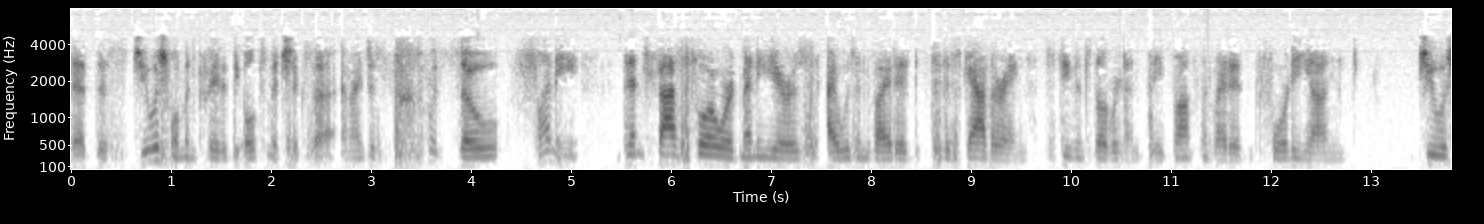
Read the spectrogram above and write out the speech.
that this Jewish woman created the ultimate shiksa, and I just thought it was so funny. Then fast forward many years, I was invited to this gathering. Steven Spielberg and Dave Bronfman invited 40 young Jewish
